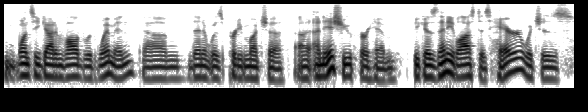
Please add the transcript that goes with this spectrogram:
once he got involved with women, um, then it was pretty much a, a, an issue for him because then he lost his hair, which is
